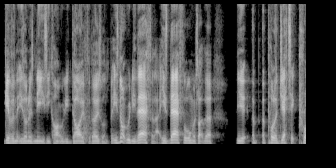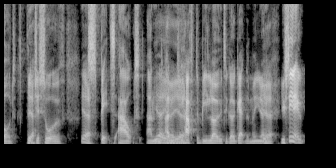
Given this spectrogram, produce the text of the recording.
given that he's on his knees, he can't really dive for those ones. But he's not really there for that. He's there for almost like the the uh, apologetic prod that just sort of yeah. spits out, and yeah, yeah, and you have to be low to go get them. And you know, you've seen it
